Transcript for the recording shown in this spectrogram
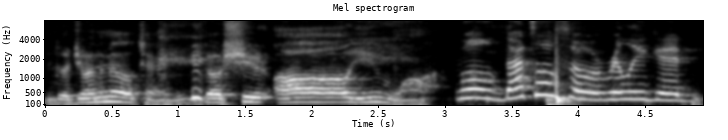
and go join the military. You can go shoot all you want. Well, that's also a really good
